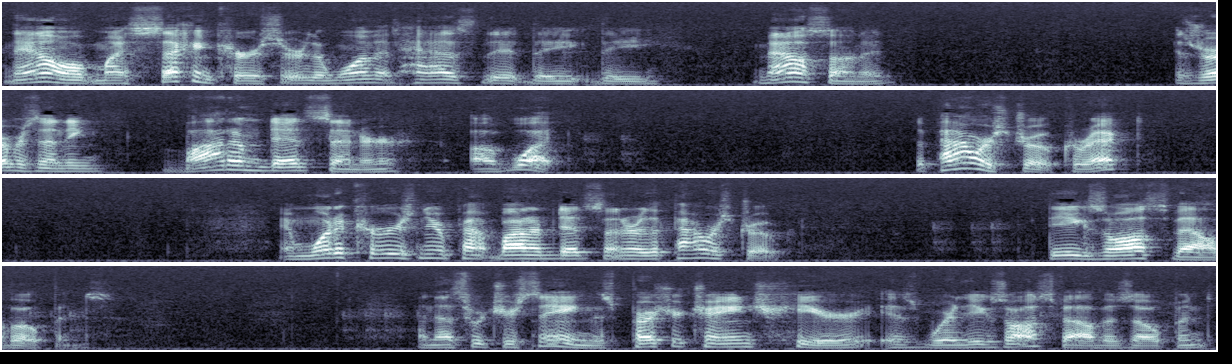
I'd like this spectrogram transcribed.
now my second cursor, the one that has the, the, the mouse on it, is representing bottom dead center of what? The power stroke, correct? And what occurs near bottom dead center of the power stroke? The exhaust valve opens. And that's what you're seeing. This pressure change here is where the exhaust valve is opened.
